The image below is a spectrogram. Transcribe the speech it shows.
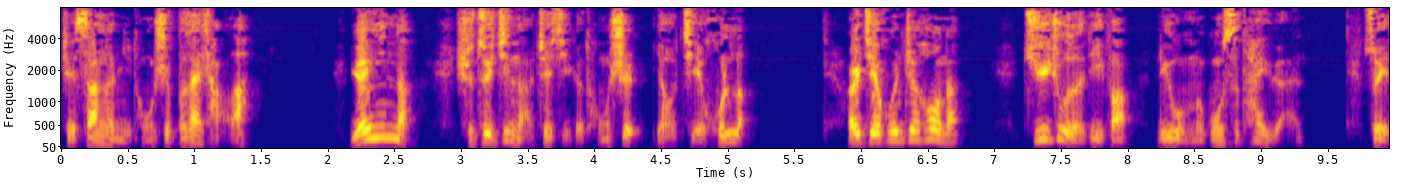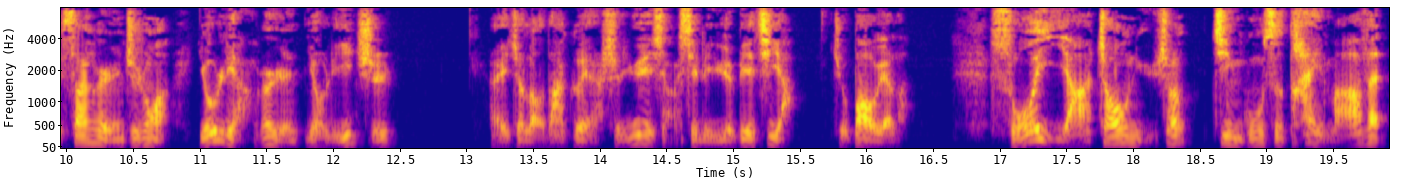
这三个女同事不在场了，原因呢是最近呢这几个同事要结婚了，而结婚之后呢，居住的地方离我们公司太远，所以三个人之中啊有两个人要离职。哎，这老大哥呀是越想心里越憋气呀，就抱怨了，所以呀招女生进公司太麻烦，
